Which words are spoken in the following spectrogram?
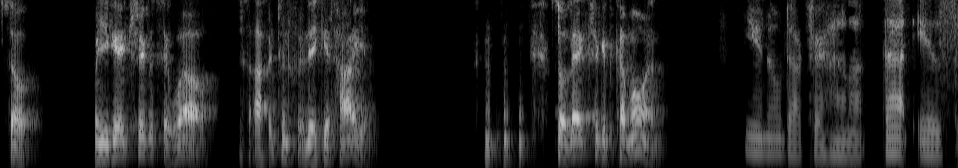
So when you get triggered, say, well, it's an opportunity for me to get higher. So let trigger come on. You know, Dr. Hannah, that is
